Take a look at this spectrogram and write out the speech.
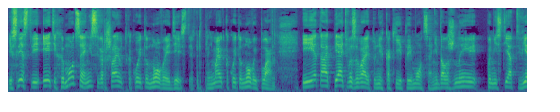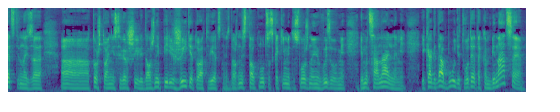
И вследствие этих эмоций они совершают какое-то новое действие, предпринимают какой-то новый план. И это опять вызывает у них какие-то эмоции. Они должны понести ответственность за э, то, что они совершили, должны пережить эту ответственность, должны столкнуться с какими-то сложными вызовами эмоциональными. И когда будет вот эта комбинация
